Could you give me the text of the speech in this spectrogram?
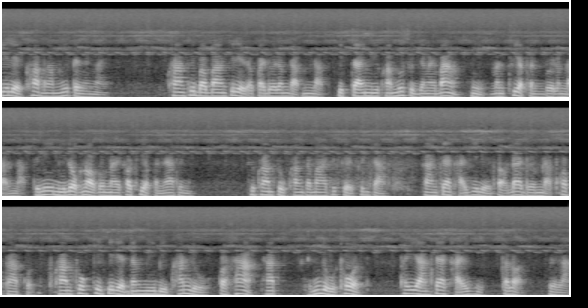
กิเลสครอบงำนี้เป็นยังไงความที่เบาบางกิเลสออกไปโดยลำดับลำดับจิตใจมีความรู้สึกยังไงบ้าง นี่ มันเทียบกันโดยลำดับลำดับ ทีนี้มีโลกนอกตรงในเข้าเทียบกันแล้วทีนี้คือความสุขความสมาธิเกิดขึ้นจาก การแก้ไขกิเลสออกได้เดิมดับก็ปรากฏ ความทุกข์ที่กิเลสยังมีบีบคั้นอยู่ ก็ทราบชัดเห็นอยู่โทษ พยายามแก้ไขอยู่ตลอดเวลา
